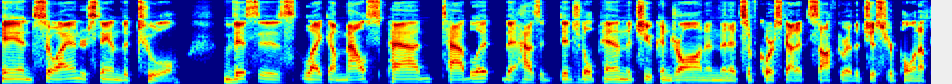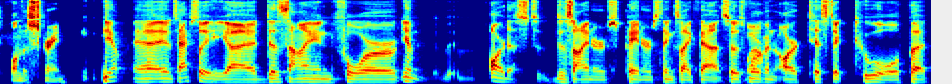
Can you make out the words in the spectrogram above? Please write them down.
And so I understand the tool. This is like a mouse pad tablet that has a digital pen that you can draw on. And then it's, of course, got its software that just you're pulling up on the screen. Yep. Uh, it's actually uh, designed for, you know, artists, designers, painters, things like that. So it's wow. more of an artistic tool, but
